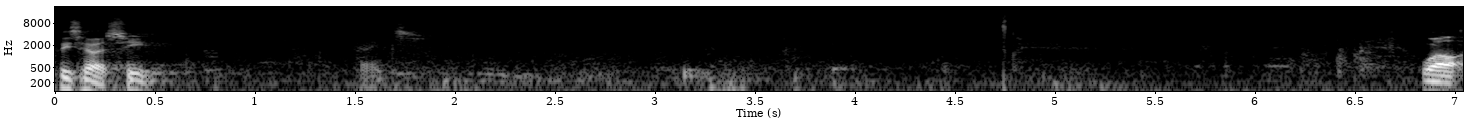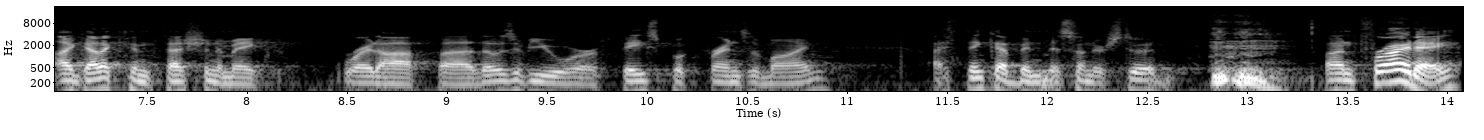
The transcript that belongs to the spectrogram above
Please have a seat. Thanks. Well, I got a confession to make right off. Uh, those of you who are Facebook friends of mine, I think I've been misunderstood. On Friday,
